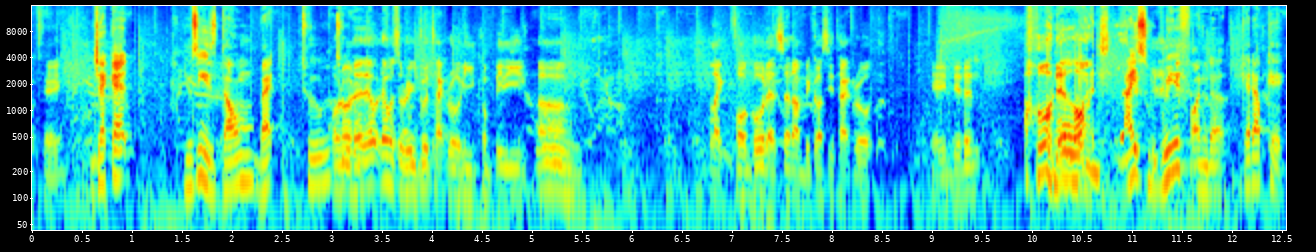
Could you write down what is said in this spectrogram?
Okay. Jacket using his down back to Oh no, that, that was a really good tag roll. He completely uh, like forgo that setup because he tag rolled. Okay, he didn't. Oh, that Oh, launch! nice whiff on the get up kick.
